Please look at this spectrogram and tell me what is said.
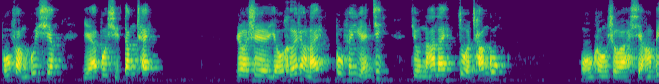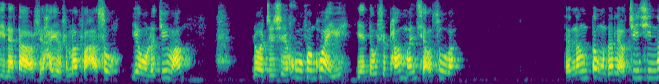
不放归乡，也不许当差。若是有和尚来，不分远近，就拿来做长工。悟空说：“想必那道士还有什么法术，诱了君王。若只是呼风唤雨，也都是旁门小术吧？怎能动得了君心呢？”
